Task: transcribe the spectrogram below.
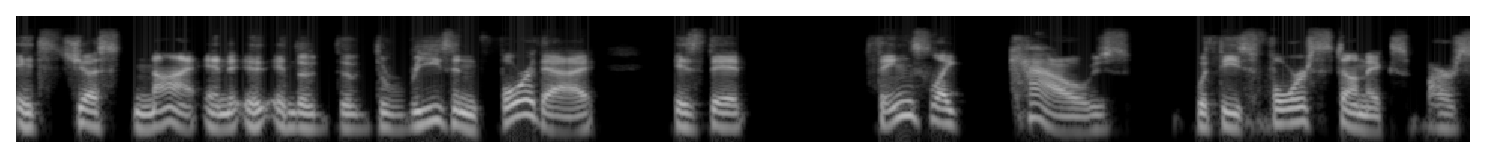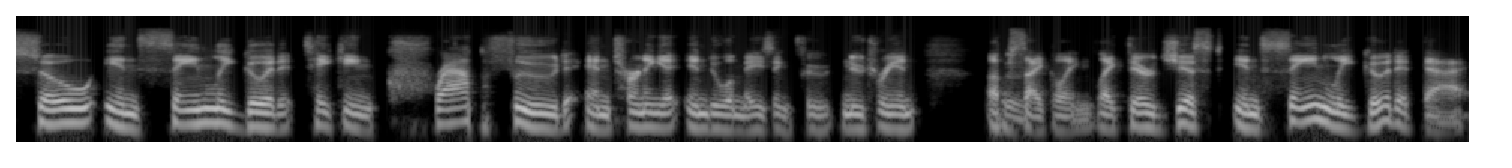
it's just not. And, and the, the the reason for that is that things like cows with these four stomachs are so insanely good at taking crap food and turning it into amazing food, nutrient upcycling. Like they're just insanely good at that.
